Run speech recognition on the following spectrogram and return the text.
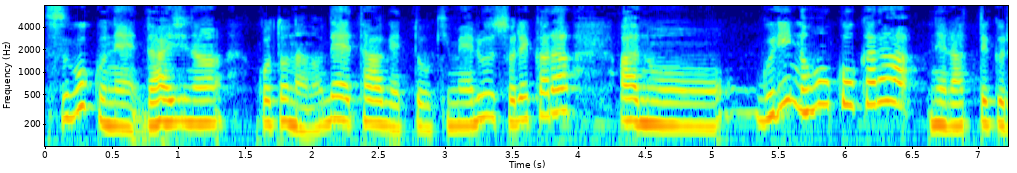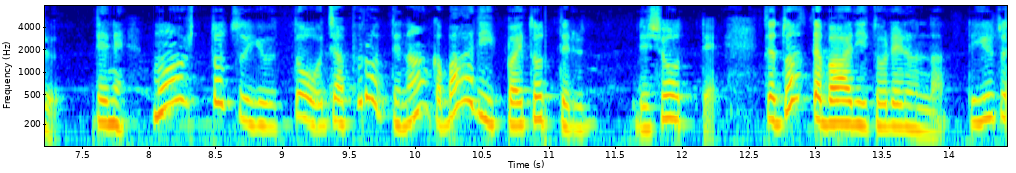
すごくね大事なことなのでターゲットを決める。それからあのグリーンの方向から狙ってくる。でねもう一つ言うとじゃあプロってなんかバーディーいっぱい取ってるでしょうってじゃあどうやってバーディー取れるんだっていうと、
